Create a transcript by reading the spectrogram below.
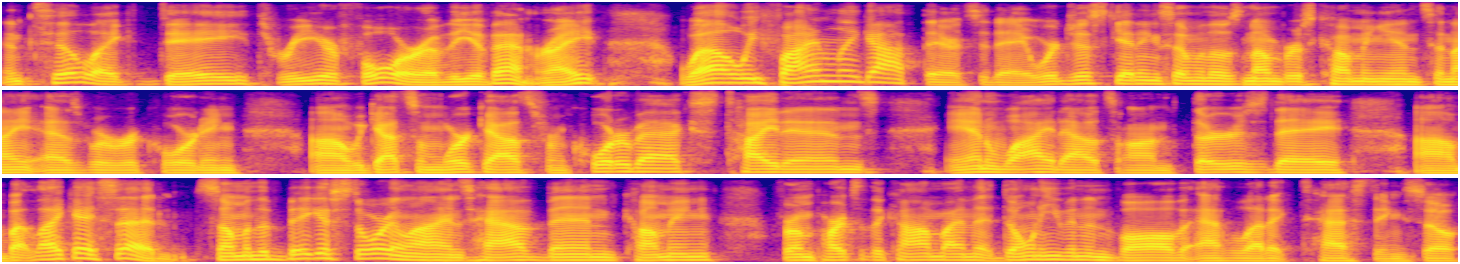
until like day three or four of the event, right? Well, we finally got there today. We're just getting some of those numbers coming in tonight as we're recording. Uh, we got some workouts from quarterbacks, tight ends, and wideouts on Thursday. Um, but like I said, some of the biggest storylines have been coming from parts of the combine that don't even involve athletic testing. So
